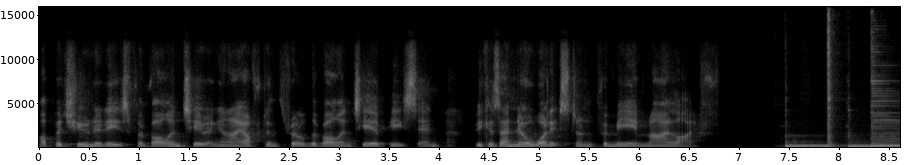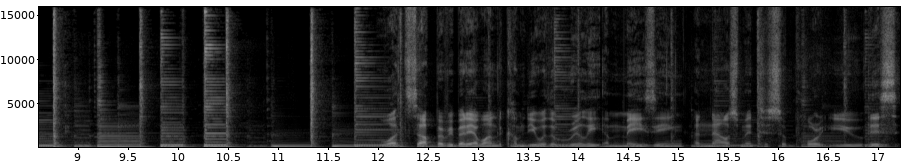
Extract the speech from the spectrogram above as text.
opportunities for volunteering, and I often throw the volunteer piece in because I know what it's done for me in my life. What's up, everybody? I wanted to come to you with a really amazing announcement to support you this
